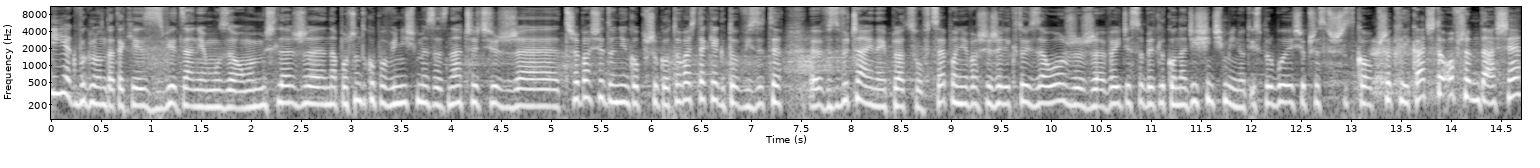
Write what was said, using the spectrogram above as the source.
I jak wygląda takie zwiedzanie muzeum? Myślę, że na początku powinniśmy zaznaczyć, że trzeba się do niego przygotować tak jak do wizyty w zwyczajnej placówce, ponieważ jeżeli ktoś założy, że wejdzie sobie tylko na 10 minut i spróbuje się przez wszystko przeklikać, to owszem da się,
